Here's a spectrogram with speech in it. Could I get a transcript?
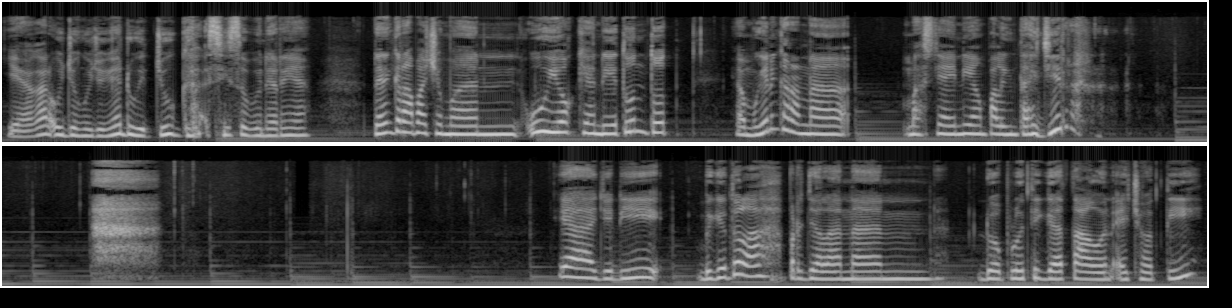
ya kan ujung-ujungnya duit juga sih sebenarnya. Dan kenapa cuman Uyok yang dituntut? Ya mungkin karena masnya ini yang paling tajir? Ya jadi begitulah perjalanan 23 tahun HOT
